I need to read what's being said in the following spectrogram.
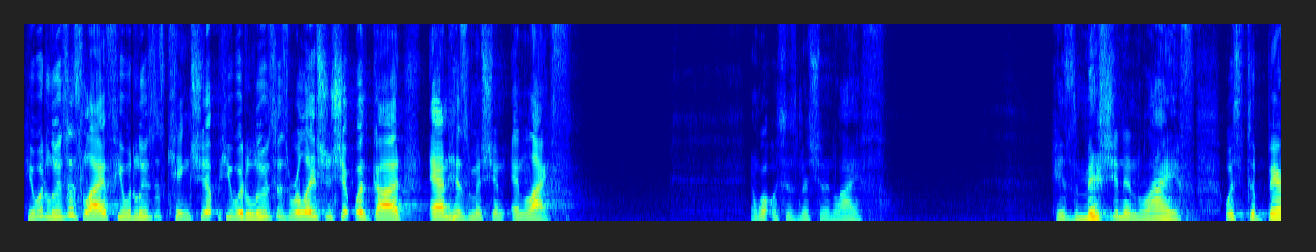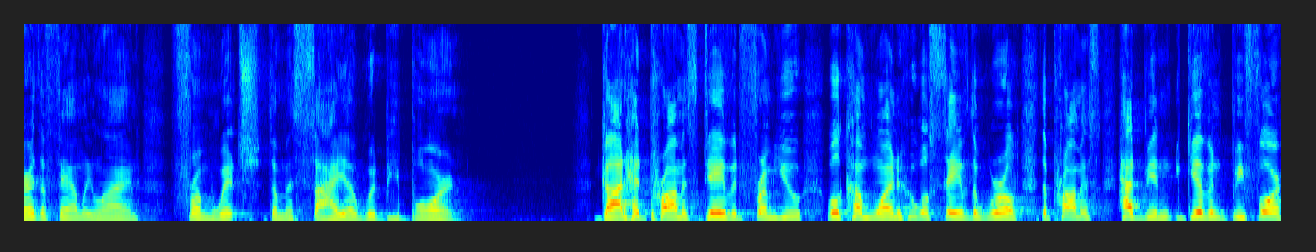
He would lose his life, he would lose his kingship, he would lose his relationship with God and his mission in life. And what was his mission in life? His mission in life was to bear the family line from which the Messiah would be born. God had promised David, From you will come one who will save the world. The promise had been given before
